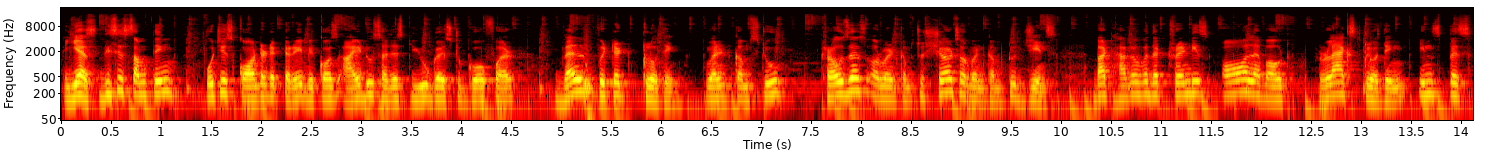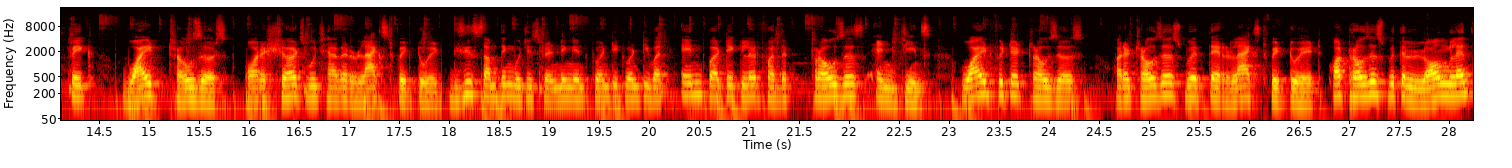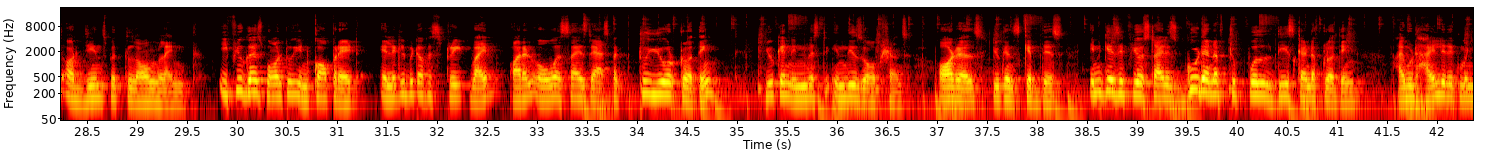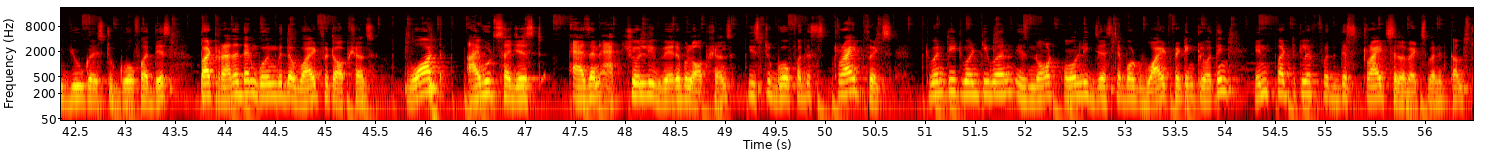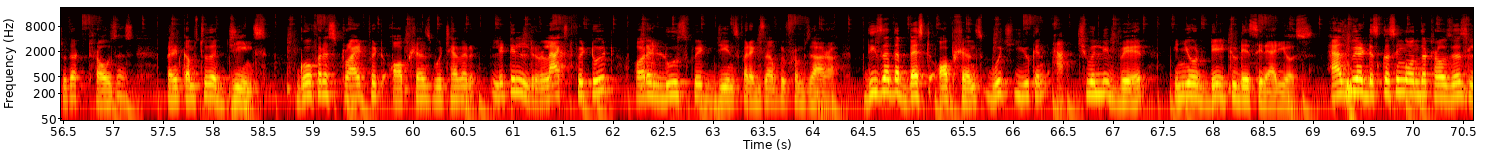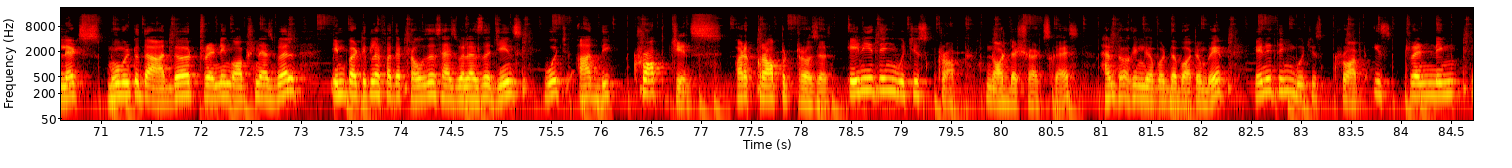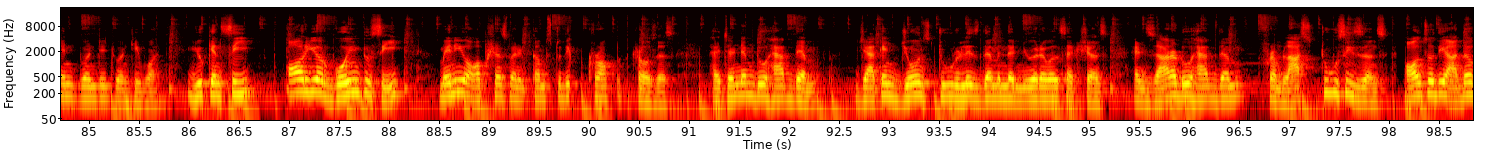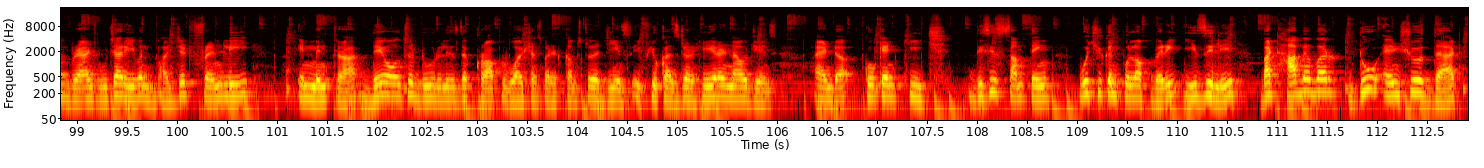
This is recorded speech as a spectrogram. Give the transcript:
yes this is something which is contradictory because i do suggest you guys to go for well fitted clothing when it comes to trousers or when it comes to shirts or when it comes to jeans but however the trend is all about relaxed clothing in specific white trousers or a shirts which have a relaxed fit to it. This is something which is trending in 2021 in particular for the trousers and jeans. Wide fitted trousers or a trousers with a relaxed fit to it or trousers with a long length or jeans with long length. If you guys want to incorporate a little bit of a street vibe or an oversized aspect to your clothing, you can invest in these options or else you can skip this. In case if your style is good enough to pull these kind of clothing, I would highly recommend you guys to go for this. But rather than going with the wide fit options, what I would suggest as an actually wearable options is to go for the stride fits 2021 is not only just about wide fitting clothing, in particular for the stride silhouettes when it comes to the trousers, when it comes to the jeans. Go for a stride fit options which have a little relaxed fit to it or a loose fit jeans for example from Zara. These are the best options which you can actually wear in your day-to-day -day scenarios. As we are discussing on the trousers, let's move into the other trending option as well in particular for the trousers as well as the jeans which are the crop jeans or cropped trousers. Anything which is cropped not the shirts guys. I'm talking about the bottom wear anything which is cropped is trending in 2021 you can see or you're going to see many options when it comes to the cropped trousers. H&M do have them Jack and Jones do release them in the new arrival sections and Zara do have them from last two seasons. Also the other brands which are even budget friendly in Myntra, they also do release the cropped versions when it comes to the jeans. If you consider here and now jeans and uh, Kook and Keech, this is something which you can pull off very easily. But however, do ensure that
